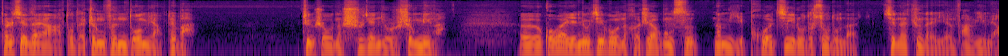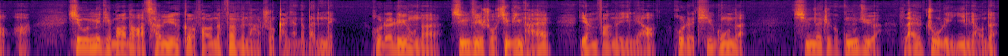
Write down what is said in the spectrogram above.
但是现在啊，都在争分夺秒，对吧？这个时候呢，时间就是生命啊。呃，国外研究机构呢和制药公司，那么以破纪录的速度呢，现在正在研发疫苗啊。新闻媒体报道啊，参与各方呢纷纷拿出看家的本领，或者利用的新技术、新平台研发的疫苗，或者提供的新的这个工具啊，来助力疫苗的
